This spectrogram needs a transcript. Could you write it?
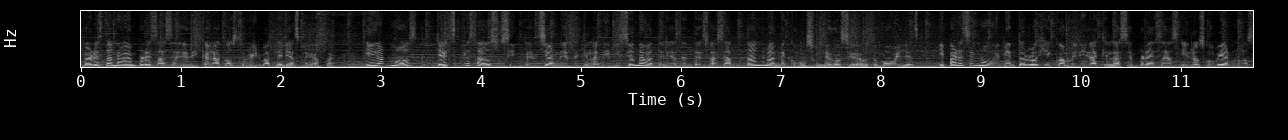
pero esta nueva empresa se dedicará a construir baterías Megapack. Elon Musk ya ha expresado sus intenciones de que la división de baterías de Tesla sea tan grande como su negocio de automóviles, y parece un movimiento lógico a medida que las empresas y los gobiernos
